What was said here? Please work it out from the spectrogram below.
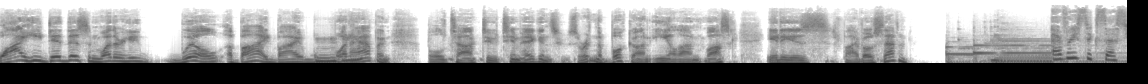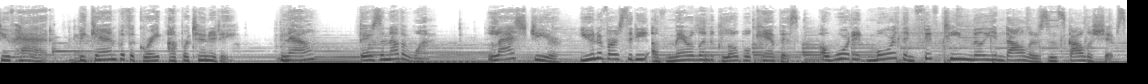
why he did this and whether he will abide by mm-hmm. what happened. We'll talk to Tim Higgins, who's written the book on Elon Musk. It is 507. Every success you've had began with a great opportunity. Now, there's another one. Last year, University of Maryland Global Campus awarded more than $15 million in scholarships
